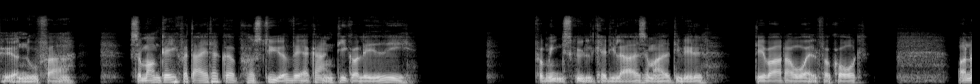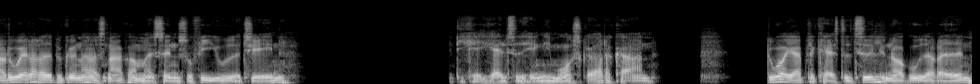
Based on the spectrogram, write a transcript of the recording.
Hør nu, far. Som om det ikke var dig, der gør på styr, hver gang de går ledige. For min skyld kan de lege så meget, de vil. Det var dog alt for kort. Og når du allerede begynder at snakke om at sende Sofie ud at tjene, de kan ikke altid hænge i mors skørter, Karen. Du og jeg blev kastet tidligt nok ud af redden.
